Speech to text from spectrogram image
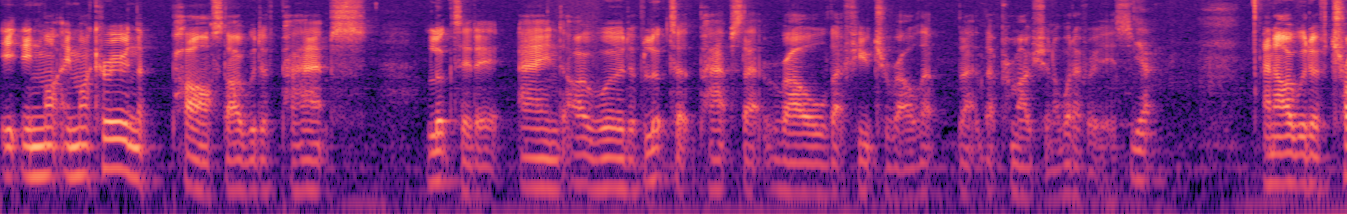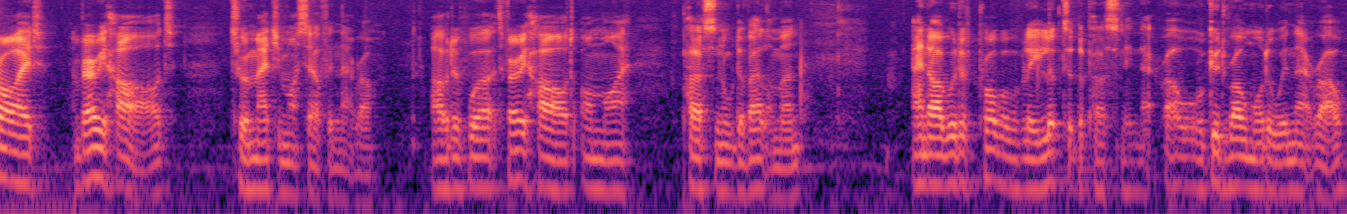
in my in my career in the past, I would have perhaps looked at it, and I would have looked at perhaps that role, that future role, that that, that promotion or whatever it is, Yeah. and I would have tried very hard to imagine myself in that role. I would have worked very hard on my personal development, and I would have probably looked at the person in that role or a good role model in that role,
